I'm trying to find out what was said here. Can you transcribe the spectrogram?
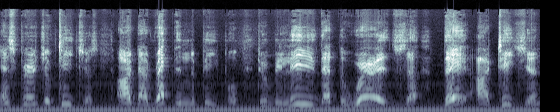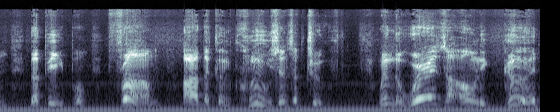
and spiritual teachers are directing the people to believe that the words uh, they are teaching the people from are the conclusions of truth. When the words are only good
